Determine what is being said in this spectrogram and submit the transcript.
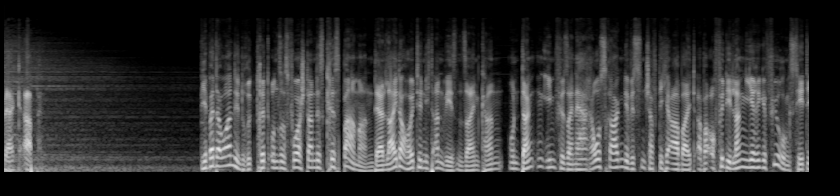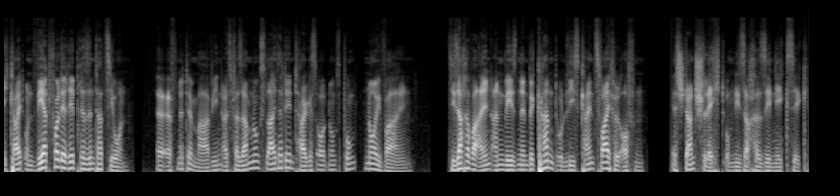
Bergab. Wir bedauern den Rücktritt unseres Vorstandes Chris Barmann, der leider heute nicht anwesend sein kann, und danken ihm für seine herausragende wissenschaftliche Arbeit, aber auch für die langjährige Führungstätigkeit und wertvolle Repräsentation, eröffnete Marvin als Versammlungsleiter den Tagesordnungspunkt Neuwahlen. Die Sache war allen Anwesenden bekannt und ließ keinen Zweifel offen. Es stand schlecht um die Sache Senexig.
